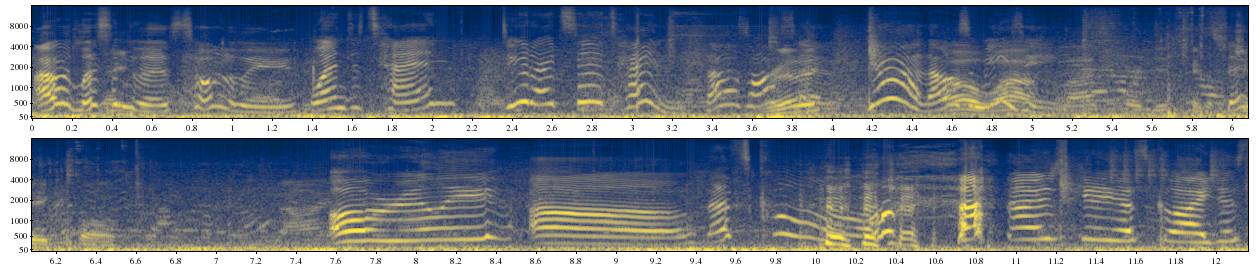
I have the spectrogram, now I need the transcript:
I would listen to this totally. One to ten, dude. I'd say a ten. That was awesome. Really? Yeah, that was oh, amazing. wow. It's Jake Paul. Oh really? Oh, that's cool. no, I'm just kidding. That's cool. I just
